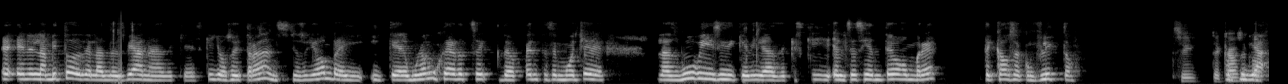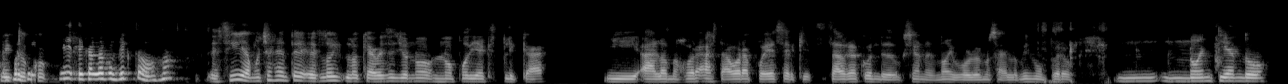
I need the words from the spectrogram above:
e, en el ámbito de las lesbianas, de que es que yo soy trans, yo soy hombre, y, y que una mujer se, de repente se moche las boobies y que digas de que es que él se siente hombre, te causa conflicto. Sí, te causa conflicto. sí, te causa conflicto. Eh, sí, a mucha gente es lo, lo, que a veces yo no, no podía explicar y a lo mejor hasta ahora puede ser que salga con deducciones, ¿no? Y volvemos a lo mismo, pero no entiendo,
